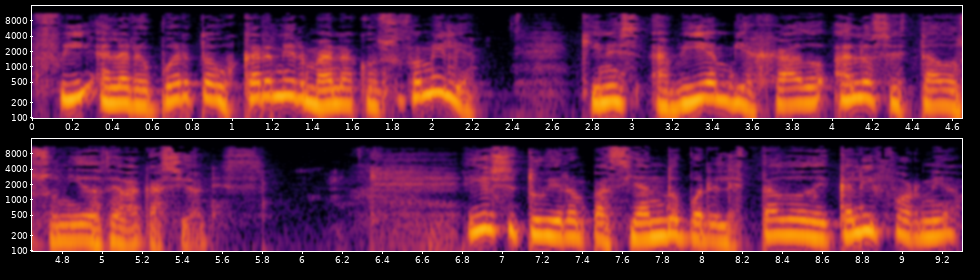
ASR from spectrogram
fui al aeropuerto a buscar a mi hermana con su familia, quienes habían viajado a los Estados Unidos de vacaciones. Ellos estuvieron paseando por el estado de California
